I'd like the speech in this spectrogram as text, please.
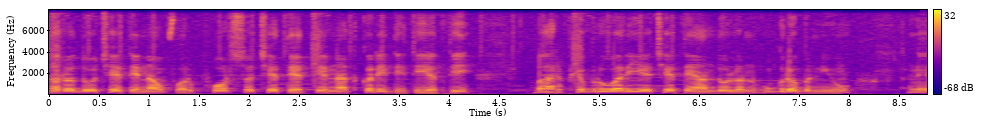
સરહદો છે તેના ઉપર ફોર્સ છે તે તૈનાત કરી દીધી હતી. બાર ફેબ્રુઆરીએ છે તે આંદોલન ઉગ્ર બન્યું અને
